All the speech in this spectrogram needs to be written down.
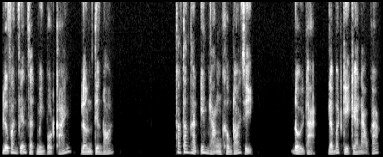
Lữ Văn Viễn giật mình một cái, lớn tiếng nói. Cao Tăng Hạnh im lặng không nói gì. Đổi lại là bất kỳ kẻ nào khác,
